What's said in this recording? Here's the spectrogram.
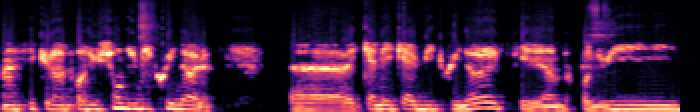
ainsi que dans la production d'ubiquinol. Euh, Kaneka ubiquinol, qui est un produit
